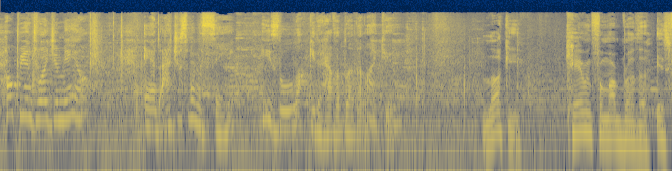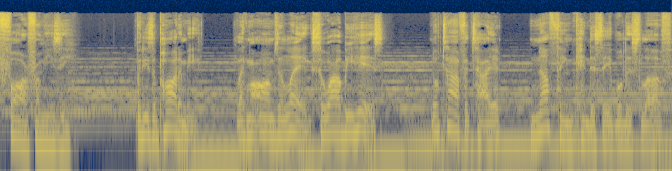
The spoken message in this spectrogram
Hope you enjoyed your meal. And I just want to say, he's lucky to have a brother like you. Lucky? Caring for my brother is far from easy. But he's a part of me, like my arms and legs, so I'll be his. No time for tired. Nothing can disable this love.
